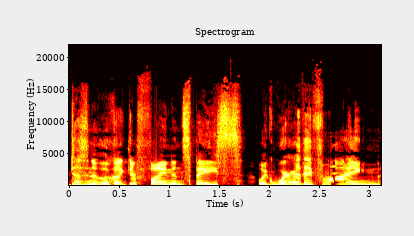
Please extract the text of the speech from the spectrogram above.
Doesn't it look like they're flying in space? Like, where are they flying?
